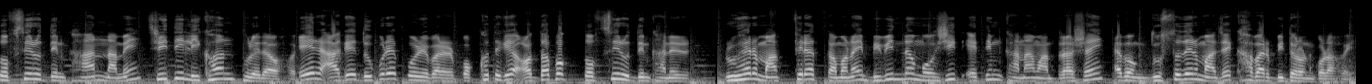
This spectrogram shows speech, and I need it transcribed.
তফসির উদ্দিন খান নামে স্মৃতি লিখন তুলে দেওয়া হয়। এর আগে দুপুরে পরিবারের পক্ষ থেকে অধ্যাপক তফসির উদ্দিন খানের রুহের মাগফিরাত কামনায় বিভিন্ন মসজিদ, এতিমখানা, মাদ্রাসায় এবং দুস্থদের মাঝে খাবার বিতরণ করা হয়।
